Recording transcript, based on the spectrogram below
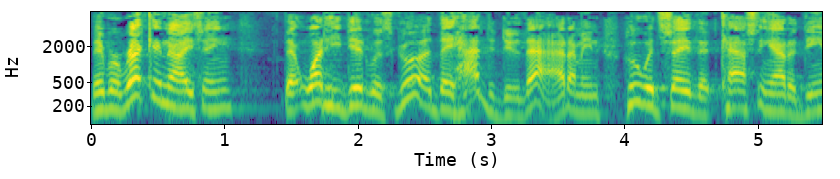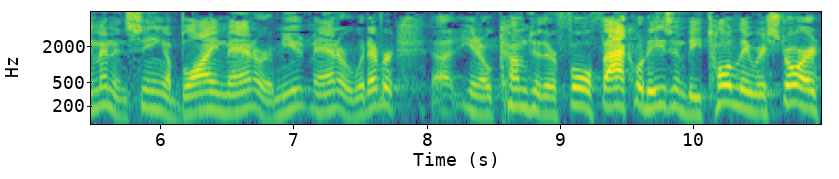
They were recognizing that what he did was good. They had to do that. I mean, who would say that casting out a demon and seeing a blind man or a mute man or whatever, uh, you know, come to their full faculties and be totally restored,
